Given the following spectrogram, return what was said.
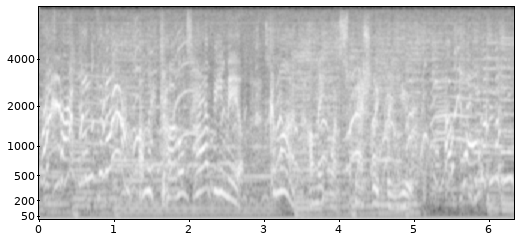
What's gotten into them? A McDonald's Happy Meal. Come on, I'll make one specially for you. Okay.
